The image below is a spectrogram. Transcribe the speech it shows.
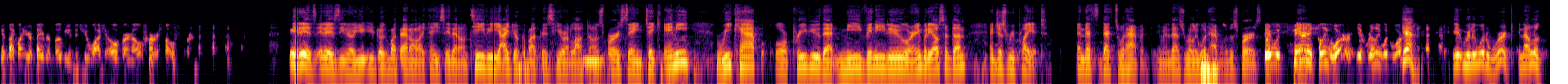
It's like one of your favorite movies that you watch over and over and over. It is. It is. You know, you, you joke about that on like how you say that on TV. I joke about this here on Locked On mm-hmm. Spurs, saying take any recap or preview that me, Vinny do, or anybody else have done, and just replay it. And that's that's what happened. I mean, that's really what happened with the Spurs. It would seriously work. It really would work. Yeah, it really would work. And now look,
